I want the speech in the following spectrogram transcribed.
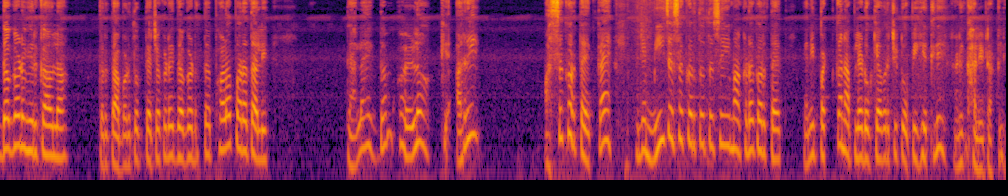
दगड विरकावला. तर ताबडतोब त्याच्याकडे दगड तर फळं परत आली. त्याला एकदम कळलं की अरे असं करतायत काय? म्हणजे मी जसं करतो तसं ही माकडं करतायत. त्यांनी पटकन आपल्या डोक्यावरची टोपी घेतली आणि खाली टाकली.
